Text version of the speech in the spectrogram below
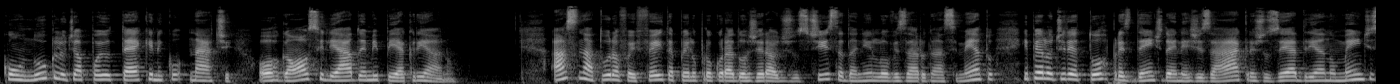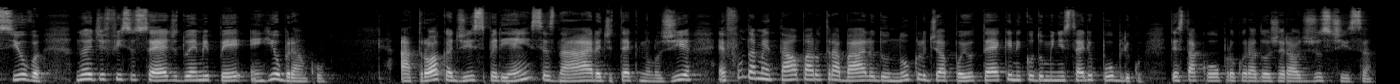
com o Núcleo de Apoio Técnico NAT, órgão auxiliar do MP acreano. A assinatura foi feita pelo Procurador-Geral de Justiça, Danilo Lovisaro do Nascimento, e pelo diretor-presidente da Energisa Acre, José Adriano Mendes Silva, no edifício sede do MP em Rio Branco. A troca de experiências na área de tecnologia é fundamental para o trabalho do Núcleo de Apoio Técnico do Ministério Público, destacou o Procurador-Geral de Justiça.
